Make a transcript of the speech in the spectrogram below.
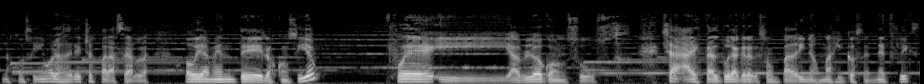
nos conseguimos los derechos para hacerla? Obviamente los consiguió. Fue y habló con sus, ya a esta altura creo que son padrinos mágicos en Netflix,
